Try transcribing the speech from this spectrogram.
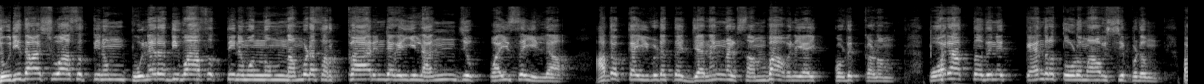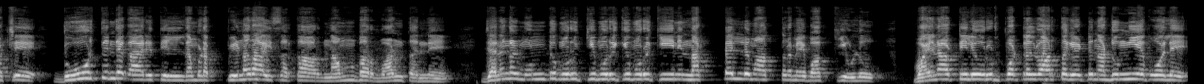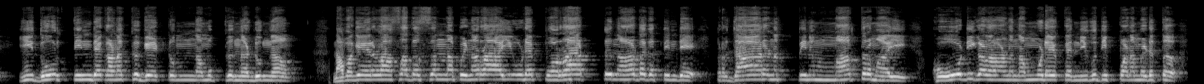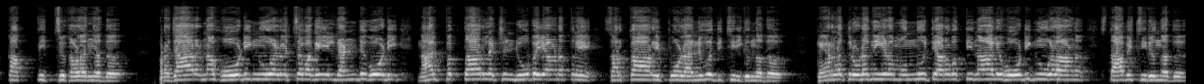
ദുരിതാശ്വാസത്തിനും പുനരധിവാസത്തിനുമൊന്നും നമ്മുടെ സർക്കാരിന്റെ കയ്യിൽ അഞ്ച് പൈസയില്ല. അതൊക്കെ ഇവിടുത്തെ ജനങ്ങൾ സംഭാവനയായി കൊടുക്കണം. പോരാത്തതിന് കേന്ദ്രത്തോടും ആവശ്യപ്പെടും. പക്ഷേ ദൂർത്തിന്റെ കാര്യത്തിൽ നമ്മുടെ പിണറായി സർക്കാർ നമ്പർ വൺ തന്നെ. ജനങ്ങൾ മുണ്ട് മുറുക്കി മുറുക്കി മുറുക്കി ഇനി നട്ടെല്ല് മാത്രമേ ബാക്കിയുള്ളൂ. വയനാട്ടിലെ ഉരുൾപൊട്ടൽ വാർത്ത കേട്ട് നടുങ്ങിയ പോലെ ഈ ദൂർത്തിന്റെ കണക്ക് കേട്ടും നമുക്ക് നടുങ്ങാം. നവകേരള സദസ് എന്ന പിണറായിയുടെ പൊറാട്ട് നാടകത്തിന്റെ പ്രചാരണത്തിന് മാത്രമായി കോടികളാണ് നമ്മുടെയൊക്കെ നികുതി പണം എടുത്ത് കത്തിച്ചു കളഞ്ഞത്. പ്രചാരണ ഹോർഡിങ്ങുകൾ വെച്ച വകയിൽ രണ്ട് കോടി നാൽപ്പത്തി ആറ് ലക്ഷം രൂപയാണത്രേ സർക്കാർ ഇപ്പോൾ അനുവദിച്ചിരിക്കുന്നത്. കേരളത്തിലുടനീളം മുന്നൂറ്റി അറുപത്തിനാല് ഹോർഡിങ്ങുകളാണ് സ്ഥാപിച്ചിരുന്നത്.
